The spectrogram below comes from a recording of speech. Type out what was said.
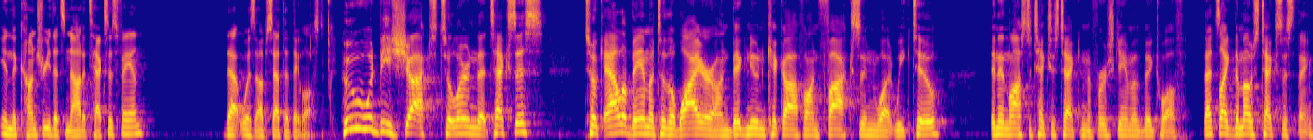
in the country that's not a Texas fan that was upset that they lost. Who would be shocked to learn that Texas took Alabama to the wire on Big Noon kickoff on Fox in what week two, and then lost to Texas Tech in the first game of the Big Twelve? That's like the most Texas thing.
